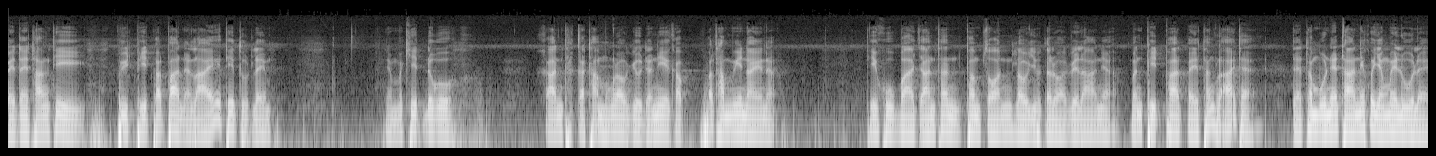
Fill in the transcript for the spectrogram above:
ไปในทางที่ผิดผิดพัดพลาดหลายที่สุดเลยอย่ามาคิดดูการกระทำของเราอยู่เดี๋ยวนี้กับพระธรรมวินัยเนะ่ยที่ครูบาอาจารย์ท่านพำสอนเราอยู่ตลอดเวลาเนี่ยมันผิดพลาดไปทั้งหลายแต่แต่ทำบุญในทานนี้ก็ยังไม่รู้เลย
